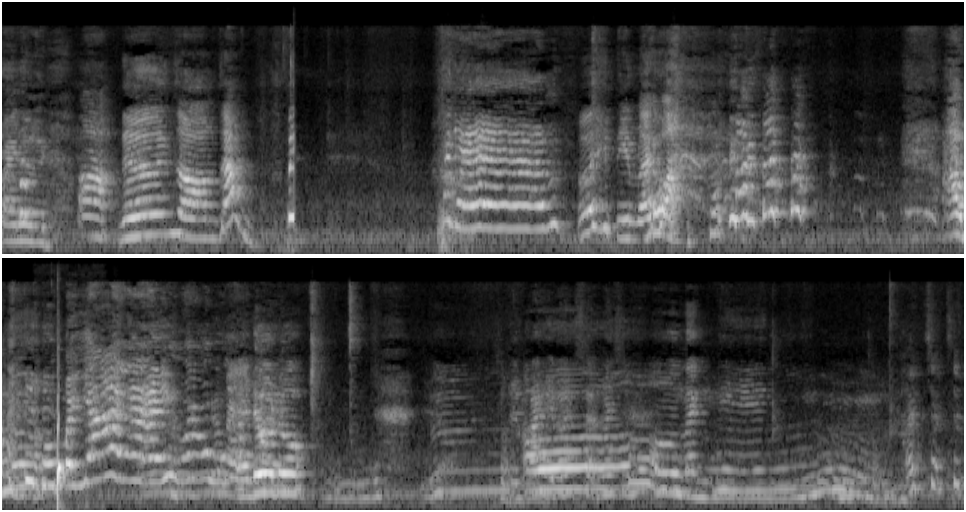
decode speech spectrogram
ไปเลยอะหนึ่งสองสามไม่แดมเฮ้ยตีมไรวะเอามือมึงไปย่าไงว้าวไหนดูดูเห็นโอ้ไหมเห็นไหมเสร็จไหมเสร็จไหมแบล็คพิงอะชัดชัด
